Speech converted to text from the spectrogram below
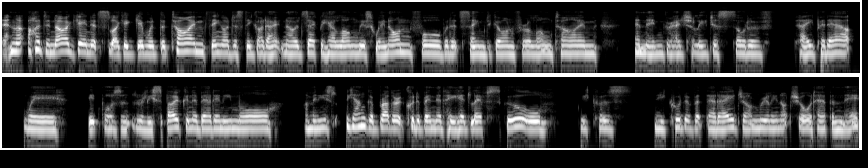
and I don't know, again, it's like again with the time thing, I just think I don't know exactly how long this went on for, but it seemed to go on for a long time and then gradually just sort of tapered out where it wasn't really spoken about anymore. I mean, his younger brother, it could have been that he had left school because he could have at that age. I'm really not sure what happened there.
